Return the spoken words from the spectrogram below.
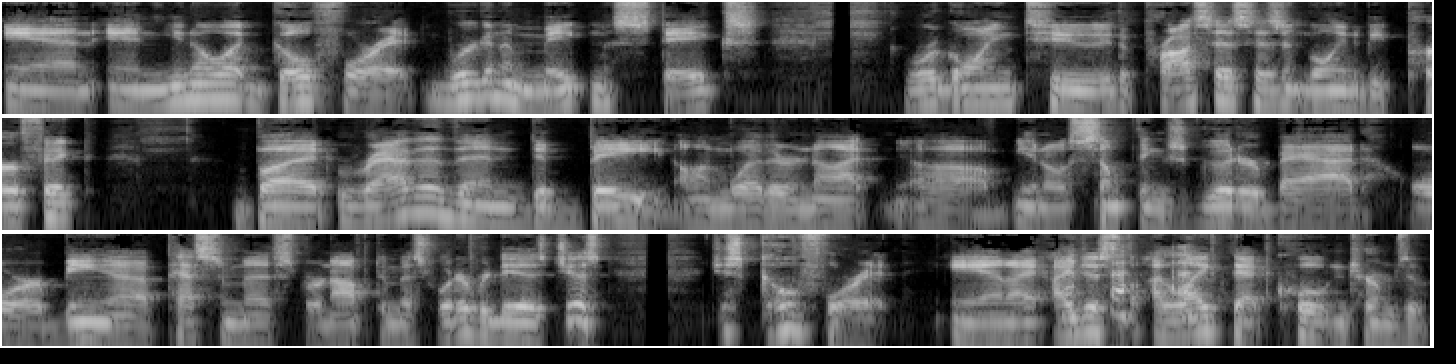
and, and you know what, go for it. We're going to make mistakes. We're going to, the process isn't going to be perfect but rather than debate on whether or not uh, you know something's good or bad or being a pessimist or an optimist whatever it is just just go for it. And i, I just i like that quote in terms of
